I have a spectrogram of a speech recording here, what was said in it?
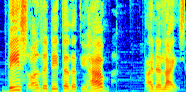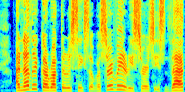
based on the data that you have analyzed. Another characteristic of a survey research is that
